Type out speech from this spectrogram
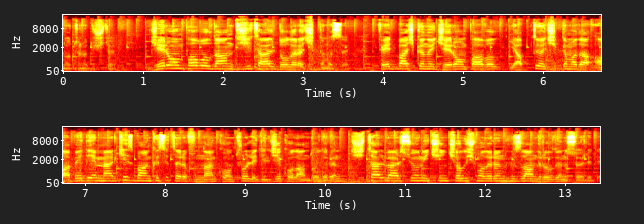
notunu düştü. Jerome Powell'dan dijital dolar açıklaması. Fed Başkanı Jerome Powell yaptığı açıklamada ABD Merkez Bankası tarafından kontrol edilecek olan doların dijital versiyonu için çalışmaların hızlandırıldığını söyledi.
